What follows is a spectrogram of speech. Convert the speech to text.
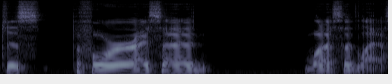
just before I said what I said last.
